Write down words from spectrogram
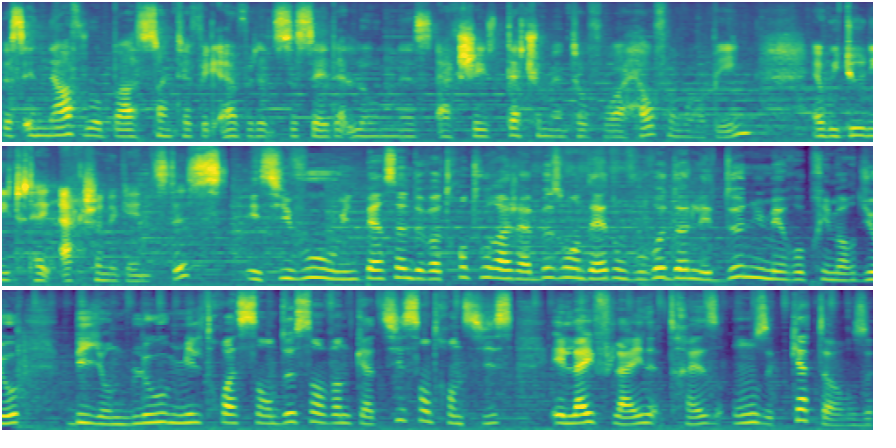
There's enough robust scientific evidence to say that loneliness actually is detrimental for our health and well-being, and we do need to take action against this. Et si vous ou une personne de votre entourage a besoin d'aide, on vous redonne les deux numéros primordiaux Beyond Blue 1300 224 636 et Lifeline 13 11 14.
